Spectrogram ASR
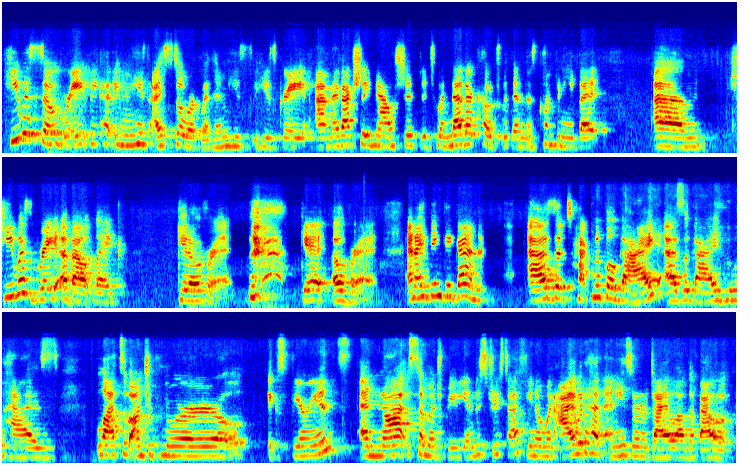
he was so great because I mean, he's I still work with him. He's he's great. Um, I've actually now shifted to another coach within this company, but um, he was great about like, get over it, get over it. And I think, again, as a technical guy, as a guy who has lots of entrepreneurial experience and not so much beauty industry stuff, you know, when I would have any sort of dialogue about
